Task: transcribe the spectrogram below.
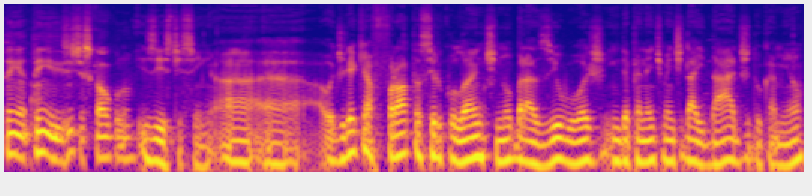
Tem, tem, existe esse cálculo? Existe sim. A, a, eu diria que a frota circulante no Brasil hoje, independentemente da idade do caminhão,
